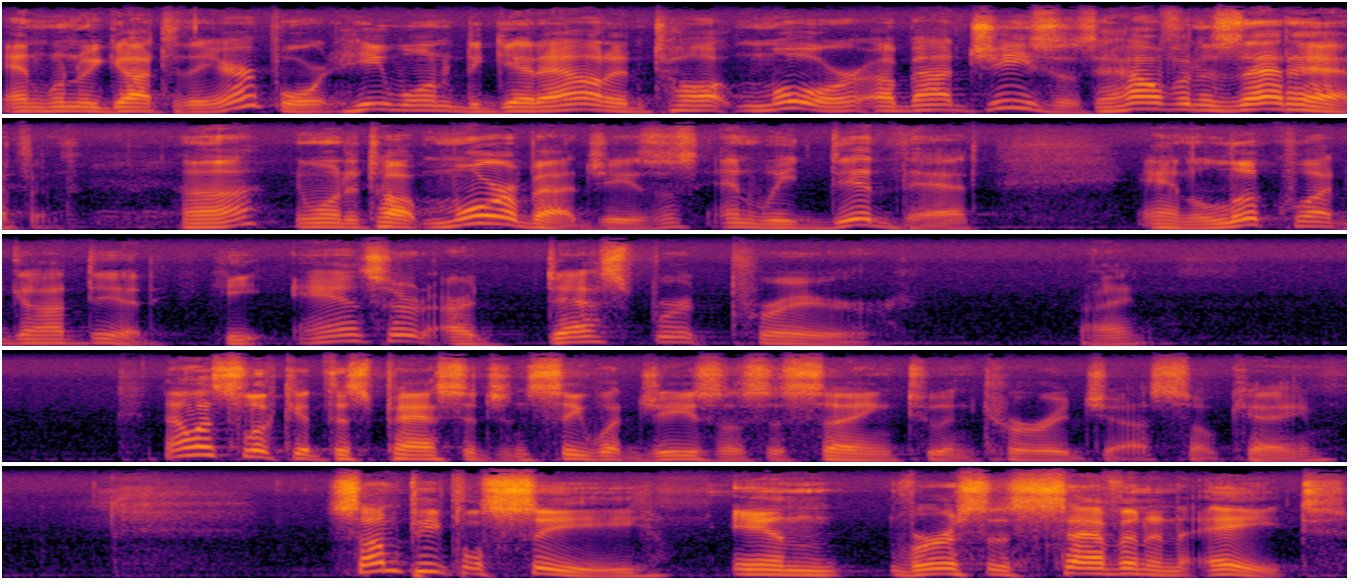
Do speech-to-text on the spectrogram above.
And when we got to the airport, he wanted to get out and talk more about Jesus. How often does that happen? Huh? He wanted to talk more about Jesus, and we did that. And look what God did. He answered our desperate prayer, right? Now let's look at this passage and see what Jesus is saying to encourage us, okay? Some people see in verses 7 and 8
